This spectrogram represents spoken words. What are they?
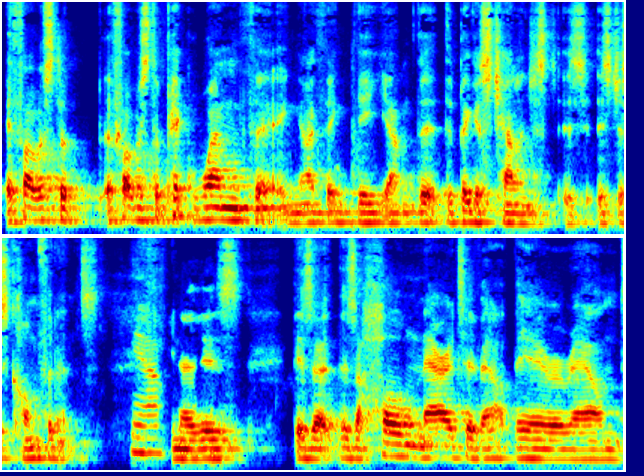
if I was to if I was to pick one thing, I think the um, the, the biggest challenge is, is, is just confidence. Yeah, you know, there's there's a there's a whole narrative out there around,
